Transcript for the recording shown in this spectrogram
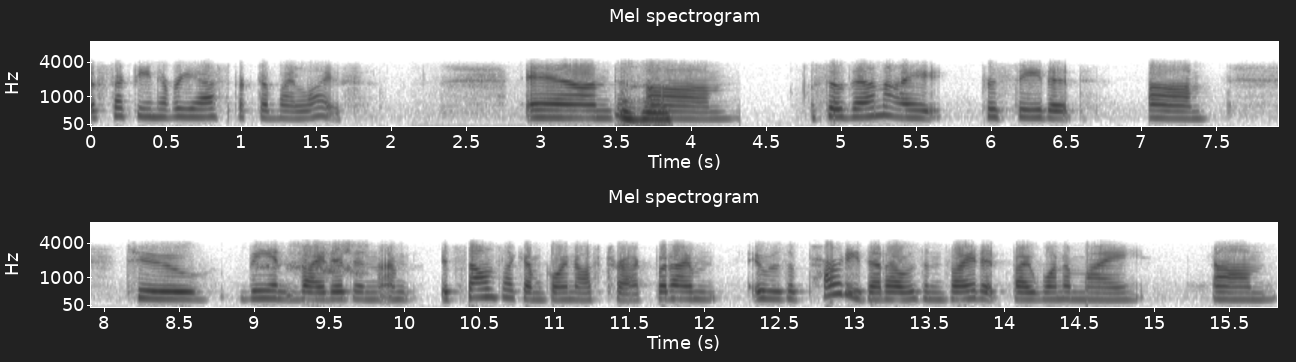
affecting every aspect of my life and mm-hmm. um so then I proceeded um to be invited and I'm it sounds like I'm going off track, but I'm it was a party that I was invited by one of my um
